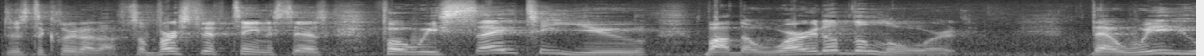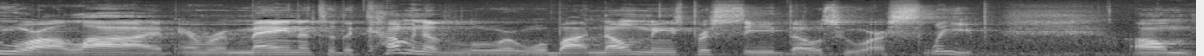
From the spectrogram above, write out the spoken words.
just to clear that up. So verse 15 it says, For we say to you by the word of the Lord that we who are alive and remain until the coming of the Lord will by no means precede those who are asleep. Um,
